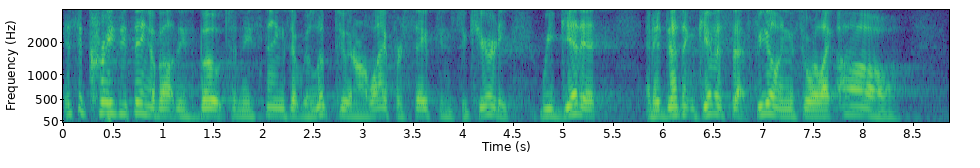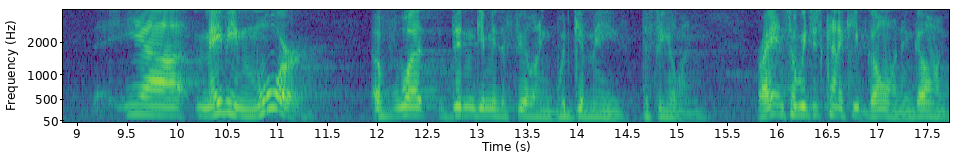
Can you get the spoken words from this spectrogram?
It's the crazy thing about these boats and these things that we look to in our life for safety and security. We get it, and it doesn't give us that feeling, so we're like, oh, yeah, maybe more of what didn't give me the feeling would give me the feeling, right? And so we just kind of keep going and going.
